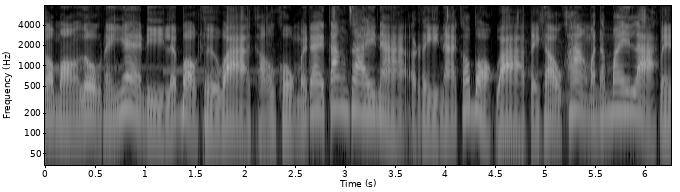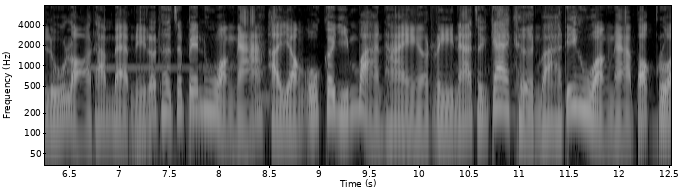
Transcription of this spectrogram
ก็มองโลกในแง่ดี และบอกเธอว่าเขาคงไม่ได้ตั้งใจนะรีนะก็บอกว่าไปเข้าข้างมันทำไมล่ะ ไม่รู้หรอทำแบบนี้แล้วเธอจะเป็นห่วงนะฮยองอุกก็ยิ้มหวานให้รีนะจึงแก้เขินว่าที่ห่วงนะเพราะกลัว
